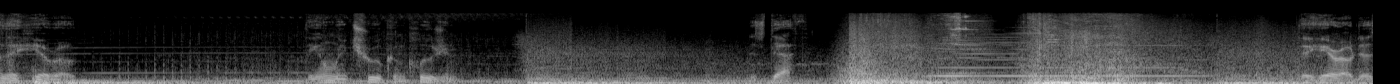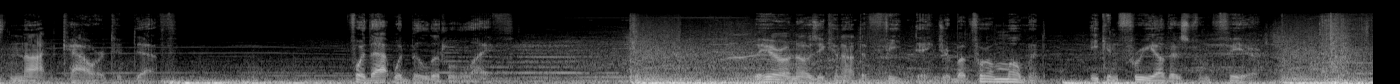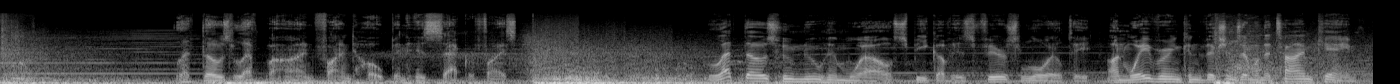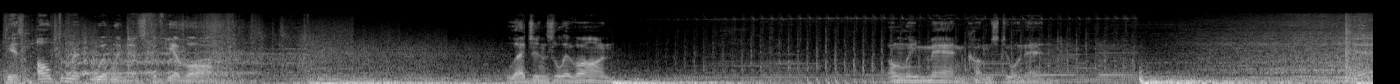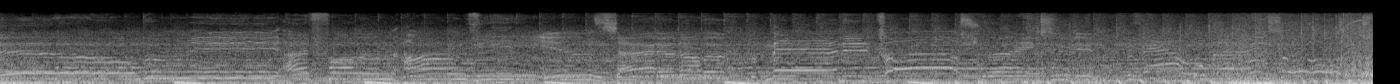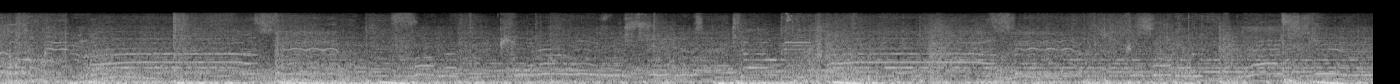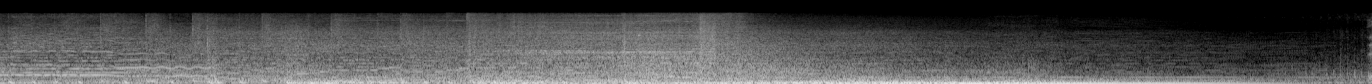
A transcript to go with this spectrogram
For the hero, the only true conclusion is death. The hero does not cower to death, for that would belittle life. The hero knows he cannot defeat danger, but for a moment, he can free others from fear. Let those left behind find hope in his sacrifice. Let those who knew him well speak of his fierce loyalty, unwavering convictions, and when the time came, his ultimate willingness to give all. Legends live on. Only man comes to an end.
